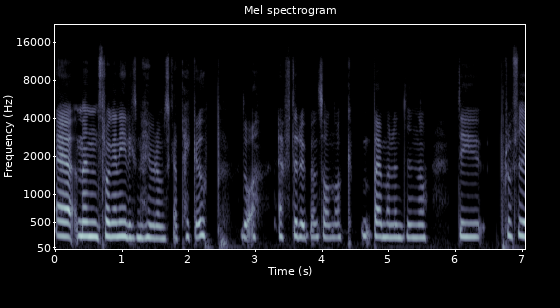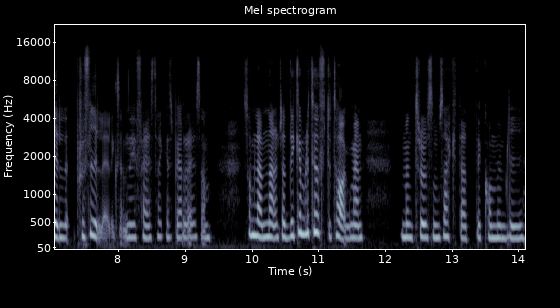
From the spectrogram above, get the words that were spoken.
Eh, men frågan är liksom hur de ska täcka upp då efter Rubensson och Bergman Lundin. Det är ju profil, profiler, liksom. det är färgstarka spelare som, som lämnar. Så det kan bli tufft ett tag men, men tror som sagt att det kommer bli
